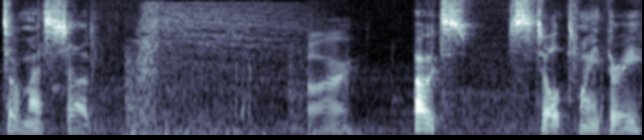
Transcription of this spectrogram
So messed up. Oh, it's still 23.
